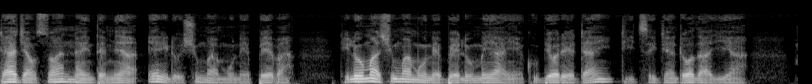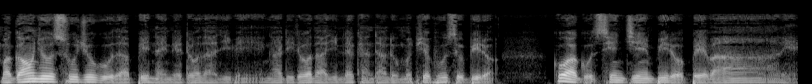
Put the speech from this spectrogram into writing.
ဒါကြောင့်စွမ်းနိုင်သည်မြအဲ့ဒီလိုရှုမှတ်မှုနဲ့ပယ်ပါဒီလိုမှရှုမှတ်မှုနဲ့ပယ်လို့မရရင်အခုပြောတဲ့အတိုင်းဒီစိတ်ကြမ်းဒေါသကြီးဟာမကောင်းကျိုးဆိုးကျိုးကိုသာပေးနိုင်တဲ့ဒေါသကြီးပဲငါဒီဒေါသကြီးလက်ခံထားလို့မဖြစ်ဘူးဆိုပြီးတော့ကိုယ့်အကူဆင်ကျင်ပြီးတော့ပယ်ပါတဲ့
